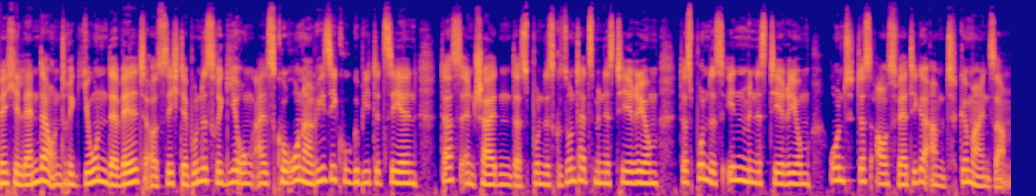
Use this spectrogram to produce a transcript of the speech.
Welche Länder und Regionen der Welt aus Sicht der Bundesregierung als Corona-Risikogebiete zählen, das entscheiden das Bundesgesundheitsministerium, das Bundesinnenministerium und das Auswärtige Amt gemeinsam.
